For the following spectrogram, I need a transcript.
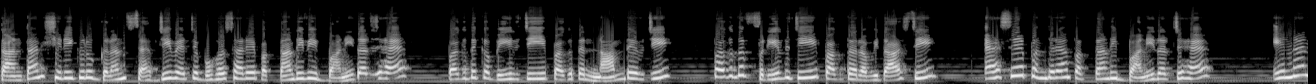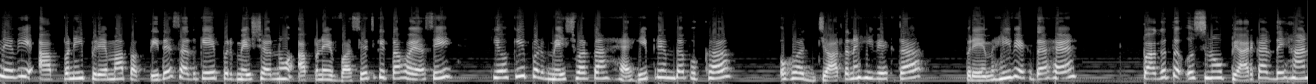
ਧੰਨ ਧੰਨ ਸ੍ਰੀ ਗੁਰੂ ਗ੍ਰੰਥ ਸਾਹਿਬ ਜੀ ਵਿੱਚ ਬਹੁਤ ਸਾਰੇ ਭਗਤਾਂ ਦੀ ਵੀ ਬਾਣੀ ਦਰਜ ਹੈ। ਭਗਤ ਕਬੀਰ ਜੀ, ਭਗਤ ਨਾਮਦੇਵ ਜੀ, ਭਗਤ ਫਰੀਦ ਜੀ, ਭਗਤ ਰਵਿਦਾਸ ਜੀ, ਐਸੇ 15 ਭਗਤਾਂ ਦੀ ਬਾਣੀ ਦਰਜ ਹੈ। ਇਹਨਾਂ ਨੇ ਵੀ ਆਪਣੀ ਪ੍ਰੇਮਾ ਭਗਤੀ ਦੇ ਸਦਕੇ ਪਰਮੇਸ਼ਰ ਨੂੰ ਆਪਣੇ ਵਸ ਵਿੱਚ ਕੀਤਾ ਹੋਇਆ ਸੀ, ਕਿਉਂਕਿ ਪਰਮੇਸ਼ਵਰ ਤਾਂ ਹੈ ਹੀ ਪ੍ਰੇਮ ਦਾ ਭੁੱਖਾ। ਉਹ ਜਾਤ ਨਹੀਂ ਵੇਖਦਾ, ਪ੍ਰੇਮ ਹੀ ਵੇਖਦਾ ਹੈ। ਭਗਤ ਉਸ ਨੂੰ ਪਿਆਰ ਕਰਦੇ ਹਨ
